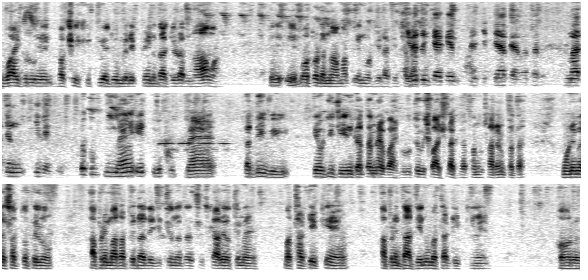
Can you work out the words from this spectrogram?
ਵਾਹਿਗੁਰੂ ਨੇ ਬਖਸ਼ਿਸ਼ ਕੀਤੀ ਹੈ, ਜੋ ਮੇਰੇ ਪਿੰਡ ਦਾ ਜਿਹੜਾ ਨਾਮ ਆ ਤੇ ਇਹ ਬਹੁਤ ਵੱਡਾ ਨਾਮ ਆ ਤੇ ਇਹਨੂੰ ਅੱਗੇ ਲੈ ਕੇ ਚੱਲਾਂ ਜਿਵੇਂ ਤੁਸੀਂ ਕਹਿ ਕੇ ਮੈਂ ਜਿੱਤਿਆ ਪਿਆ ਵਾ ਪਰ ਮਾਰਜਨ ਕੀ ਵੇਖਦੇ ਹੋ? ਦੇਖੋ ਮੈਂ ਇਹ ਵੇਖੋ ਮੈਂ ਕਦੀ ਵੀ ਇਹੋ ਜਿਹੀ ਚੀਜ਼ ਨਹੀਂ ਕਰਦਾ ਮੈਂ ਵਾਹਿਗੁਰੂ ਤੇ ਵਿਸ਼ਵਾਸ ਰੱਖਦਾ ਤੁਹਾਨੂੰ ਸਾਰਿਆਂ ਨੂੰ ਪਤਾ। ਹੁਣੇ ਮੈਂ ਸਭ ਤੋਂ ਪਹਿਲਾਂ ਆਪਣੇ ਮਾਤਾ ਪਿਤਾ ਦੇ ਜਿੱਥੇ ਉਹਨਾਂ ਦਾ ਸੰਸਕਾਰ ਹੈ ਉੱਥੇ ਮੈਂ ਮੱਥਾ ਟੇਕ ਕੇ ਆਇਆ। ਆਪਣੇ ਦਾਦੇ ਨੂੰ ਮੱਥਾ ਟੇਕ ਕੇ ਆਇਆ। ਔਰ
